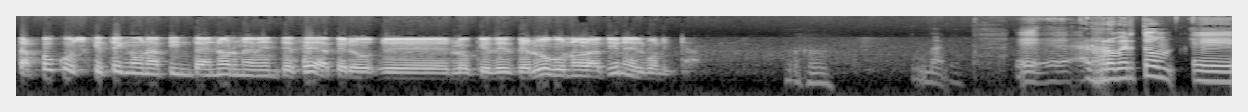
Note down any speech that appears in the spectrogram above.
Tampoco es que tenga una pinta enormemente fea, pero eh, lo que desde luego no la tiene es bonita. Vale. Eh, Roberto, eh,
